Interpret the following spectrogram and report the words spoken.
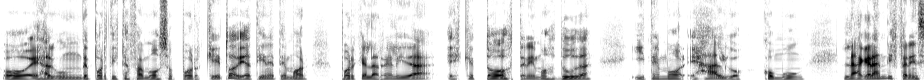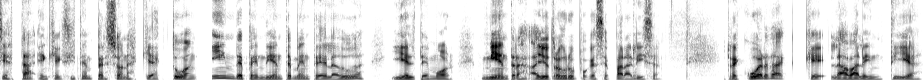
o es algún deportista famoso, ¿por qué todavía tiene temor? Porque la realidad es que todos tenemos duda y temor, es algo común. La gran diferencia está en que existen personas que actúan independientemente de la duda y el temor, mientras hay otro grupo que se paraliza. Recuerda que la valentía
